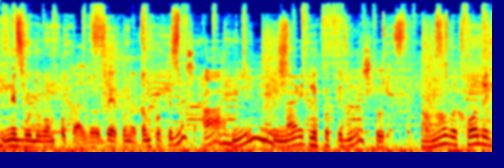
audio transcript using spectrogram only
Не буду вам показувати, як воно там попід низ. А, ні, навіть не попід низ тут. Воно виходить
